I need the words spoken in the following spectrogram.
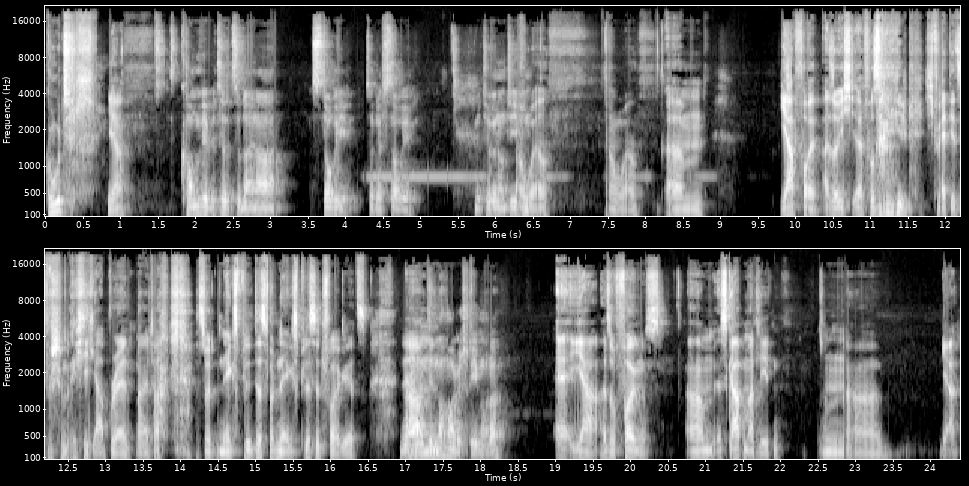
Gut. Ja. Kommen wir bitte zu deiner Story, zu der Story. Mit Höhen und Tiefen. Oh well. Oh well. Ähm, Ja, voll. Also ich äh, versuche, ich werde jetzt bestimmt richtig abranten, Alter. Das wird, ein Expli das wird eine Explicit-Folge jetzt. Der ähm, hat den nochmal geschrieben, oder? Äh, ja, also folgendes. Ähm, es gab einen Athleten. Ein, äh, ja,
